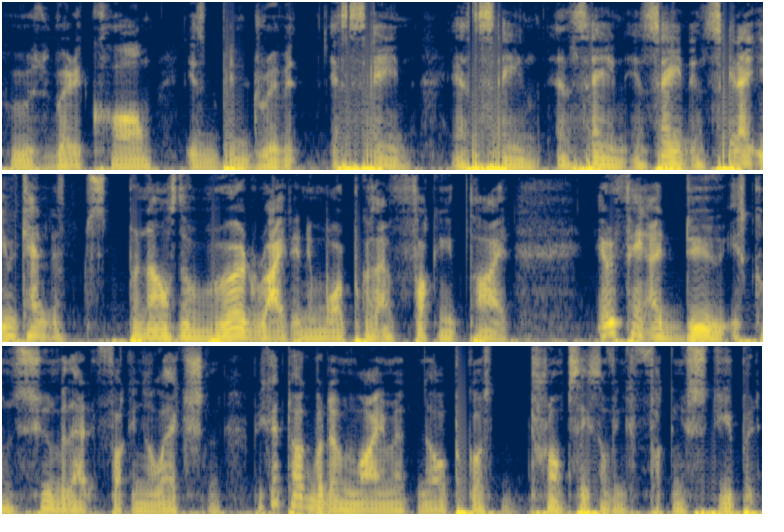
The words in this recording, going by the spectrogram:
who's very calm, is being driven insane, insane, insane, insane, insane. I even can't pronounce the word right anymore because I'm fucking tired. Everything I do is consumed by that fucking election. We can't talk about the environment now because Trump says something fucking stupid.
